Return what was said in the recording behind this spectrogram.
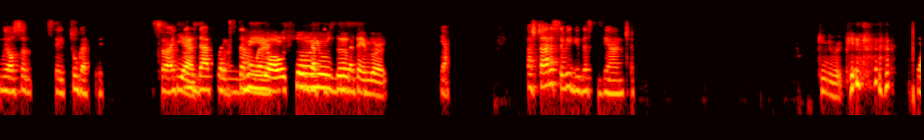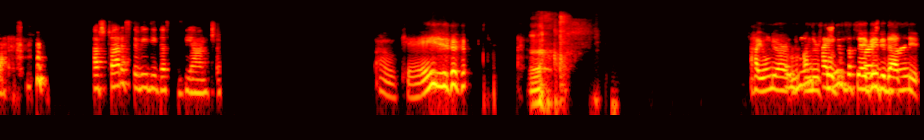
we also say tugati. So I think that's like similar. We also Tugati, use the tugati. same word. Yeah. A ščara se vidi da se zjanče. Can you repeat? A ščara se vidi da se zjanče. okay. uh, I only are I use- understood use the se vidi da word. si.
